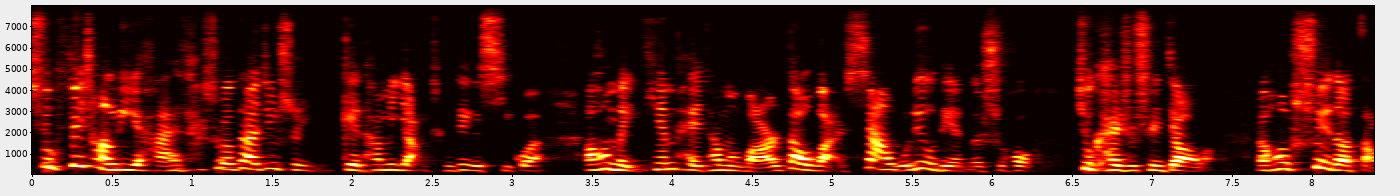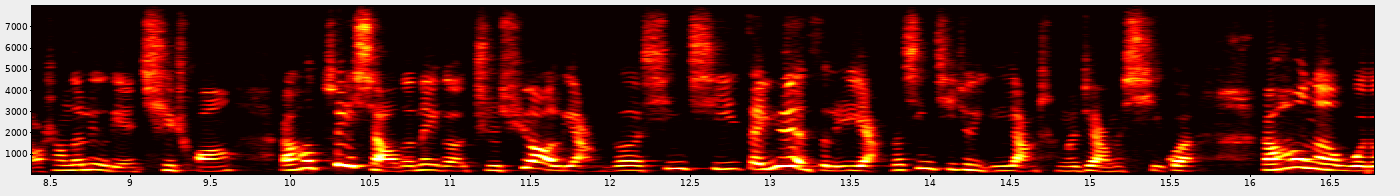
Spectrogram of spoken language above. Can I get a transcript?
就非常厉害。他说他就是给他们养成这个习惯，然后每天陪他们玩到晚下午六点的时候就开始睡觉了。然后睡到早上的六点起床，然后最小的那个只需要两个星期，在月子里两个星期就已经养成了这样的习惯。然后呢，我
